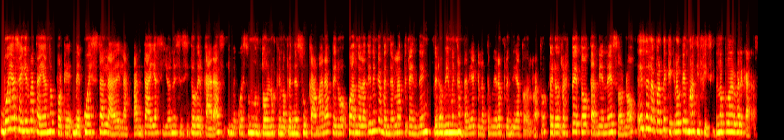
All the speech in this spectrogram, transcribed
Voy a seguir batallando porque me cuesta la de las pantallas y yo necesito ver caras y me cuesta un montón los que no prenden su cámara, pero cuando la tienen que prender la prenden, pero a mí me encantaría que la tuviera prendida todo el rato, pero respeto también eso, ¿no? Esa es la parte que creo que es más difícil, no poder ver caras,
